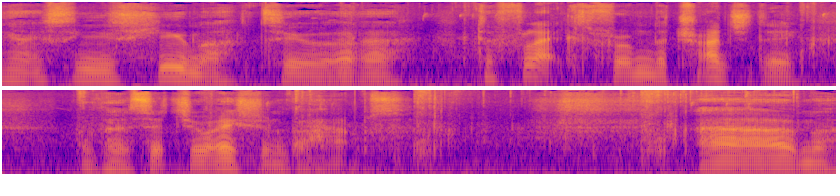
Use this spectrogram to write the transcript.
yeah, to use humour to uh, deflect from the tragedy of her situation, perhaps. Um,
